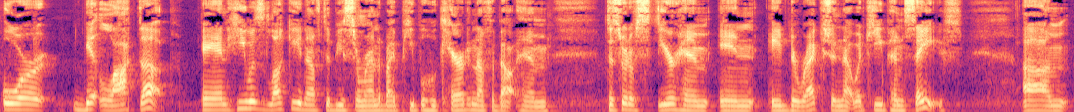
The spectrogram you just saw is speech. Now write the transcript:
or get locked up. And he was lucky enough to be surrounded by people who cared enough about him to sort of steer him in a direction that would keep him safe. Um,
